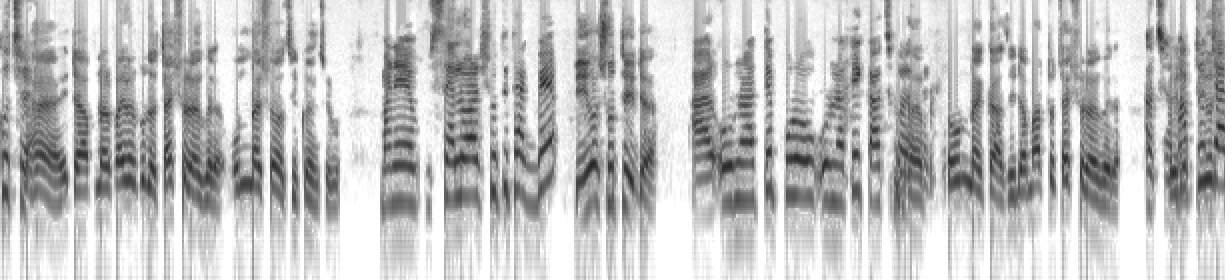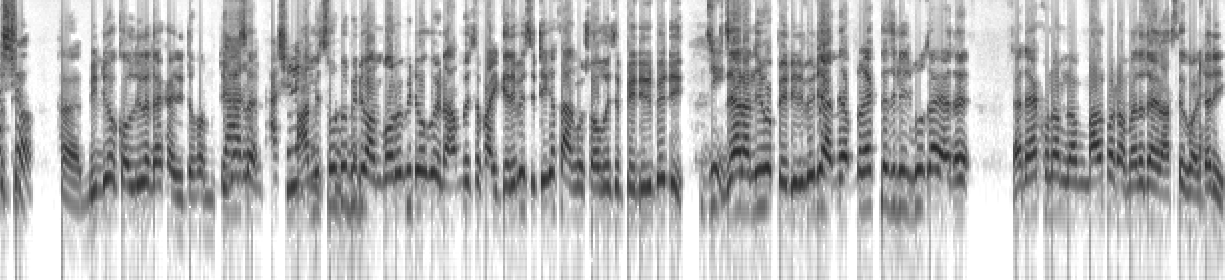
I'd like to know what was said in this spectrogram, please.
খুচরা? হ্যাঁ এটা আপনার পাইবেন পুরো চারশো টাকা করে অন্য সহ সিকোয়েন্স মানে সালোয়ার সুতি থাকবে? প্রিয় সুতি এটা। আর ওড়নাতে পুরো ওড়নাতেই কাজ করা হ্যাঁ থাকবে অন্য কাজ এটা মাত্র চারশো টাকা করে। আচ্ছা মাত্র। চারশো? হ্যাঁ ভিডিও কল দিলে দেখাই দিতে পারব ঠিক আছে? আমি ছোট ভিডিও আমি বড় ভিডিও করি না আমি হচ্ছে পাইকারি বেশি ঠিক আছে? আঙুল সব হয়েছে পেডির পেডি যারা নিব পেডির পেডি আমি আপনার একটা জিনিস বুঝাই এখন আমরা মাল পাঠাম এদের দেয় আজকে কয় তারিখ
